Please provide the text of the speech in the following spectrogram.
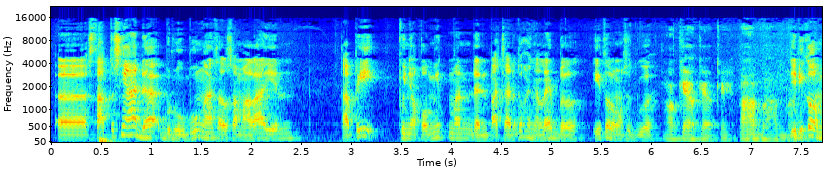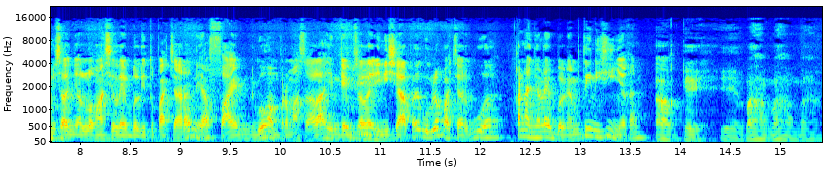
eh, statusnya ada berhubungan satu sama lain. Tapi punya komitmen dan pacaran itu hanya label. Itu loh maksud gue. Oke oke oke. Paham paham. paham. Jadi kalau misalnya lo ngasih label itu pacaran ya fine, gue gak permasalahin. Kayak misalnya ini siapa ya gue bilang pacar gue, kan hanya label. Yang penting isinya kan. Oke, iya paham paham paham.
